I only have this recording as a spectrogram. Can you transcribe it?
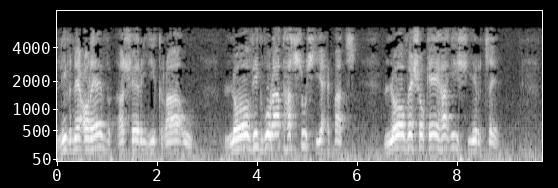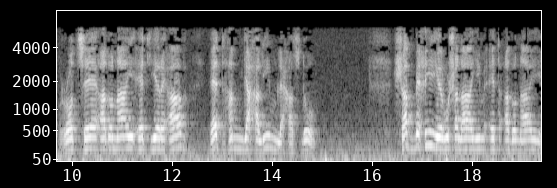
לבני עורב אשר יקראו. לא בגבורת הסוס יחפץ, לא בשוקי האיש ירצה. רוצה אדוני את יראיו, את המייחלים לחסדו. שבחי ירושלים את אדוני,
